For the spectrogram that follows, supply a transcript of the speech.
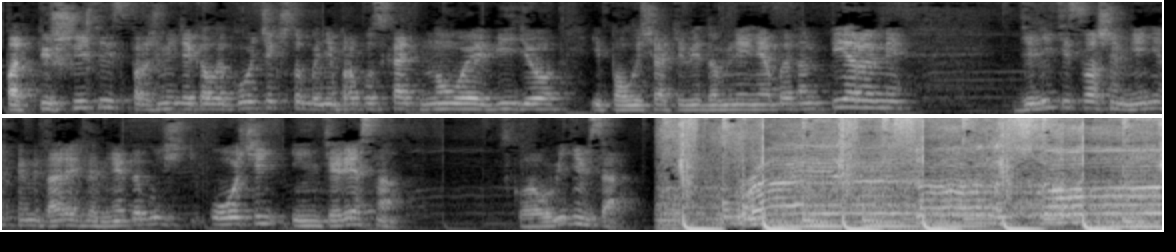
подпишитесь, прожмите колокольчик, чтобы не пропускать новые видео и получать уведомления об этом первыми. Делитесь вашим мнением в комментариях, для меня это будет очень интересно. Скоро увидимся! Riders on the storm,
